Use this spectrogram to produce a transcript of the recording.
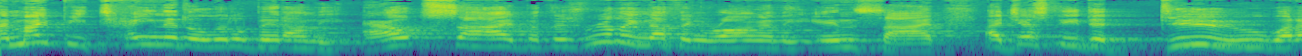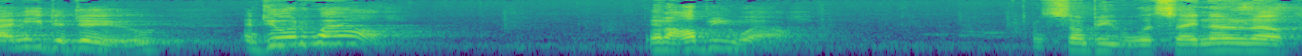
I might be tainted a little bit on the outside, but there's really nothing wrong on the inside. I just need to do what I need to do and do it well. And I'll be well. Some people would say, no, no, no.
